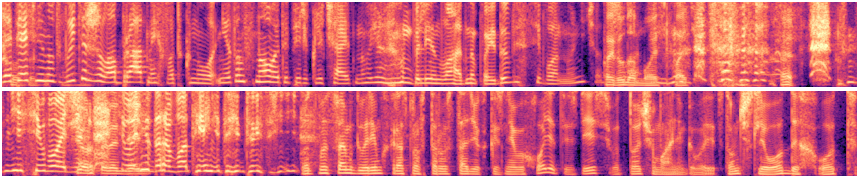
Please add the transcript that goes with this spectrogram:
Я пять минут выдержала, обратно их воткнула. Нет, он снова это переключает. Ну, я думаю, блин, ладно, пойду без всего. Ну, ничего. Пойду дошла. домой спать. Не сегодня. Сегодня до работы я не дойду, извините. Вот мы с вами говорим как раз про вторую стадию, как из нее выходит, и здесь вот то, о чем Аня говорит, в том числе отдых от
